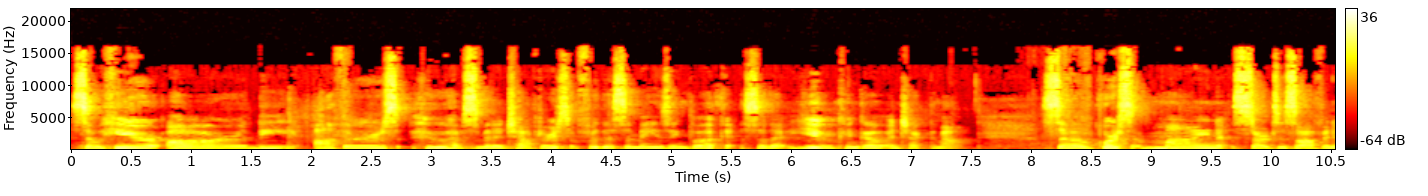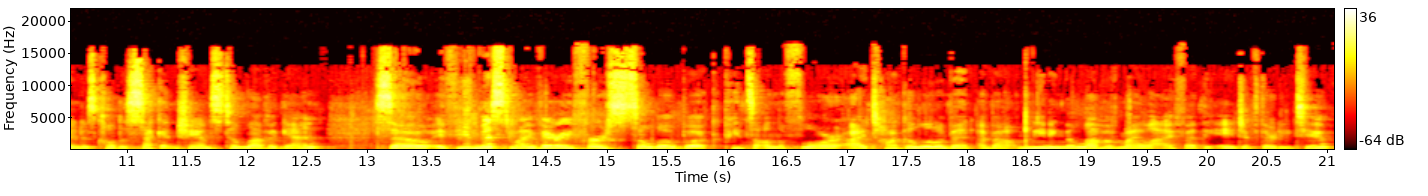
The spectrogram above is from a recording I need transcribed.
So here are the authors who have submitted chapters for this amazing book so that you can go and check them out. So, of course, mine starts us off and it is called A Second Chance to Love Again. So, if you missed my very first solo book, Pizza on the Floor, I talk a little bit about meeting the love of my life at the age of 32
